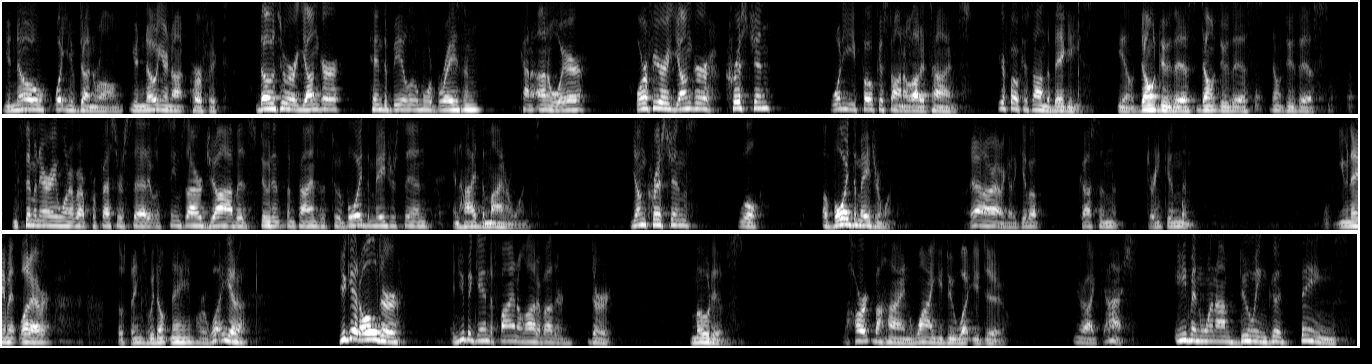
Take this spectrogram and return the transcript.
You know what you've done wrong, you know you're not perfect. Those who are younger, tend to be a little more brazen, kind of unaware. Or if you're a younger Christian, what do you focus on a lot of times? You're focused on the biggies. You know, don't do this, don't do this, don't do this. In seminary, one of our professors said it was, seems our job as students sometimes is to avoid the major sins and hide the minor ones. Young Christians will avoid the major ones. Yeah, all right, I got to give up cussing and drinking and you name it, whatever. Those things we don't name, or what, you know. You get older and you begin to find a lot of other dirt, motives, the heart behind why you do what you do. You're like, gosh, even when I'm doing good things,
